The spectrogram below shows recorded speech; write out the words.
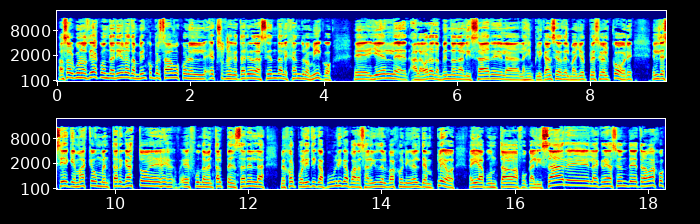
Hace algunos días con Daniela también conversábamos con el ex secretario de Hacienda, Alejandro Mico, eh, y él, eh, a la hora también de analizar eh, la- las implicancias del mayor precio del cobre, él decía que más que aumentar gastos es, fundamental pensar en la mejor política pública para salir del bajo nivel de empleo. Ahí apuntaba a focalizar la creación de trabajo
